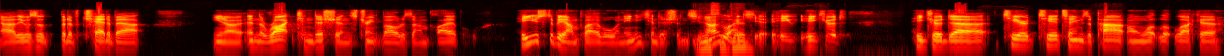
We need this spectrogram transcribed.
Uh, there was a bit of chat about, you know, in the right conditions, Trent Boult is unplayable. He used to be unplayable in any conditions, you yes, know, like he, he, he could he could uh, tear tear teams apart on what looked like a,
